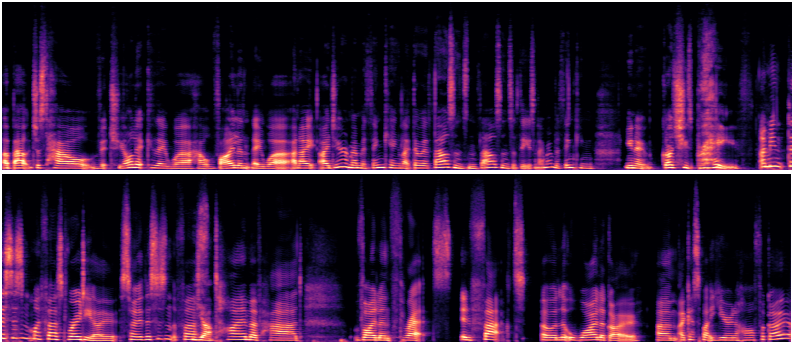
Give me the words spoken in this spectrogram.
about just how vitriolic they were, how violent they were. And I, I do remember thinking, like, there were thousands and thousands of these. And I remember thinking, you know, God, she's brave. I mean, this isn't my first rodeo, so this isn't the first Yeah. time I've had violent threats. In fact, oh, a little while ago, um, I guess about a year and a half ago,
